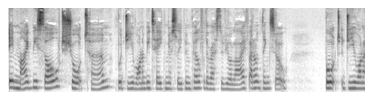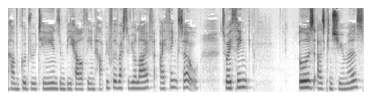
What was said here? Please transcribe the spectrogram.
it might be solved short term, but do you want to be taking a sleeping pill for the rest of your life? I don't think so. But do you want to have good routines and be healthy and happy for the rest of your life? I think so. So I think us as consumers,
